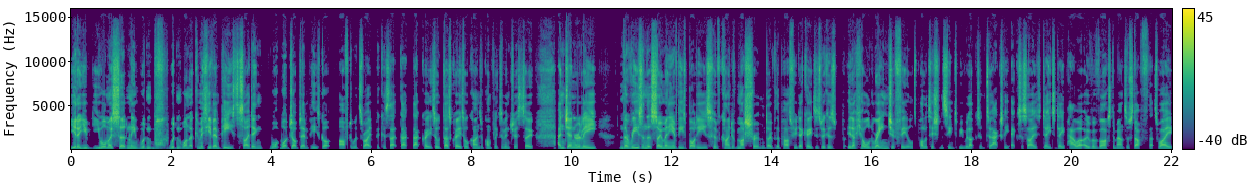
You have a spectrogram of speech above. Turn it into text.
You know, you, you almost certainly wouldn't wouldn't want a committee of MPs deciding what, what jobs MPs got afterwards, right? Because that that that creates or does create all kinds of conflicts of interest. So, and generally, the reason that so many of these bodies have kind of mushroomed over the past few decades is because in a whole range of fields, politicians seem to be reluctant to actually exercise day to day power over vast amounts of stuff. That's why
